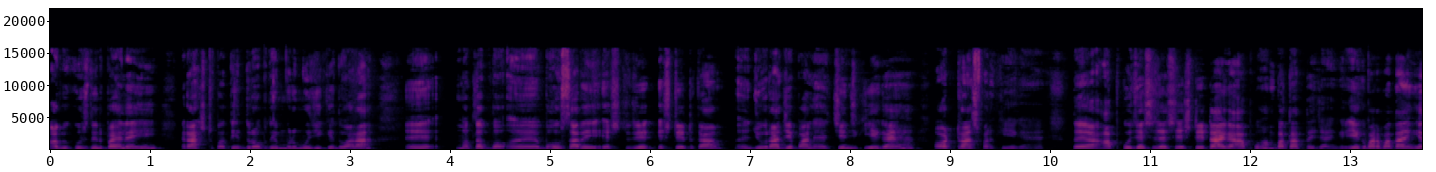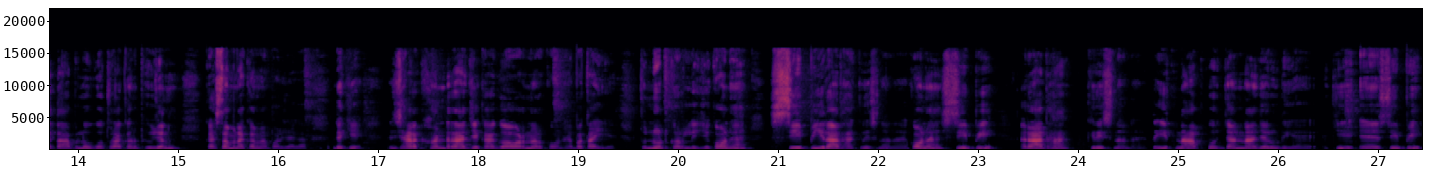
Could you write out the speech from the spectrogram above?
अभी कुछ दिन पहले ही राष्ट्रपति द्रौपदी मुर्मू जी के द्वारा मतलब बहुत सारे स्टेट स्टेट का जो राज्यपाल है, चेंज किए गए हैं और ट्रांसफ़र किए गए हैं। तो आपको जैसे जैसे स्टेट आएगा, आपको हम बताते जाएँगे। एक बार बताएँगे तो आप लोगों को थोड़ा कन्फ्यूज़न का सामना करना पड़ जाएगा। देखिए, झारखंड राज्य का गवर्नर कौन है, बताइए। तो नोट कर लीजिए, कौन है? सी पी राधा कृष्णन है। कौन है? सी पी राधा कृष्णन है। तो इतना आपको जानना ज़रूरी है कि सी पी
